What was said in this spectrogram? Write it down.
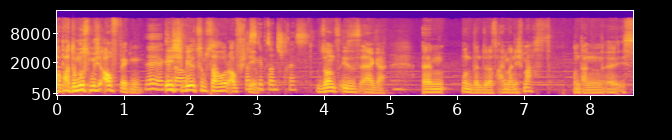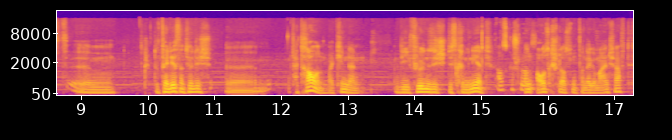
Papa, du musst mich aufwecken. Ja, ja, Ich genau. will zum Sahur Das aufstehen. gibt sonst Stress. sonst ist es Ärger. Ähm, und wenn du das einmal nicht machst, und dann äh, ist, ähm, du verlierst natürlich ähm, Vertrauen bei Kindern. Die fühlen sich diskriminiert Ausgeschlossen. und ausgeschlossen von der Gemeinschaft.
